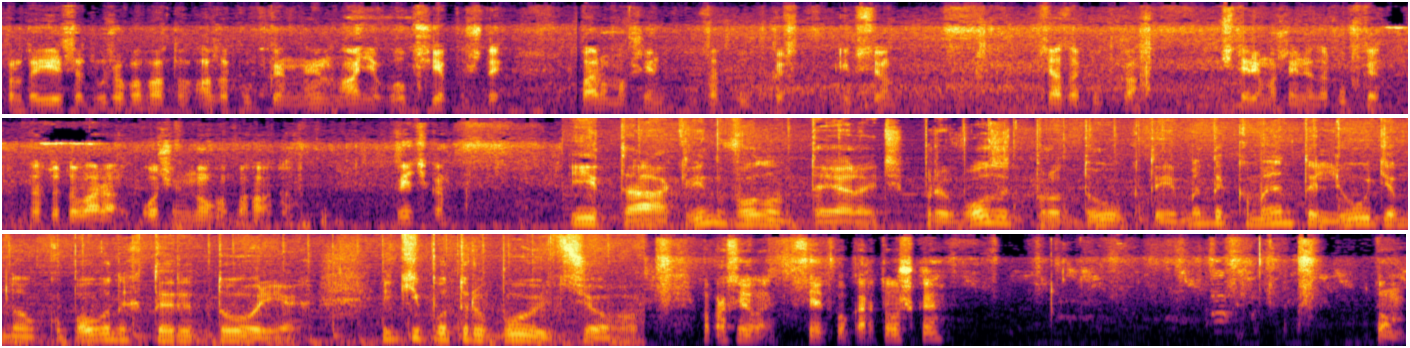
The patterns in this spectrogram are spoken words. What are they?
Продається дуже багато, а закупки немає. Взагалі почти пару машин закупки. І все. Вся закупка, 4 машини закупки, зато товара дуже много багато. Петька, І так, він волонтерить, привозить продукти медикаменти людям на окупованих територіях, які потребують цього. попросили сітку картошки. Потім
